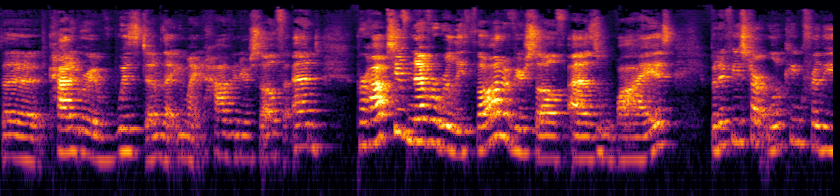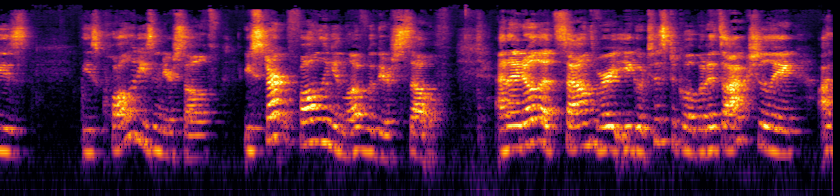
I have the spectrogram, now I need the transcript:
the category of wisdom that you might have in yourself. And perhaps you've never really thought of yourself as wise, but if you start looking for these these qualities in yourself, you start falling in love with yourself. And I know that sounds very egotistical, but it's actually a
